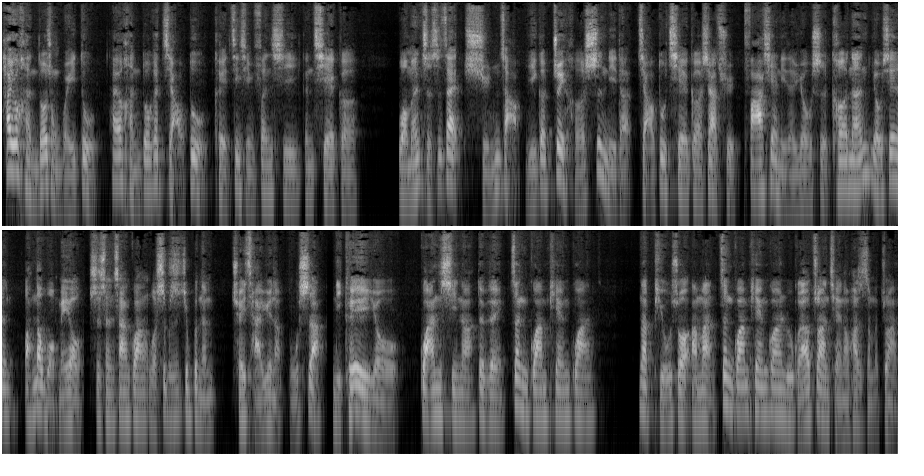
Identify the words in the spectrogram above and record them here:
它有很多种维度，它有很多个角度可以进行分析跟切割。我们只是在寻找一个最合适你的角度切割下去，发现你的优势。可能有些人啊，那我没有十神三观，我是不是就不能催财运了？不是啊，你可以有官星啊，对不对？正官偏官。那比如说阿曼正官偏官，如果要赚钱的话是怎么赚？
